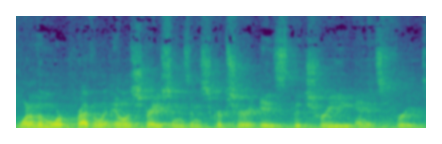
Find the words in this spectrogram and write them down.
One of the more prevalent illustrations in Scripture is the tree and its fruit.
